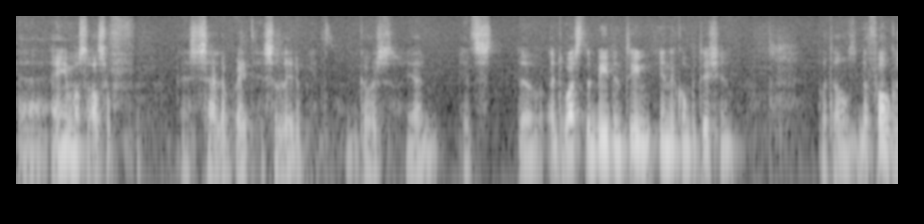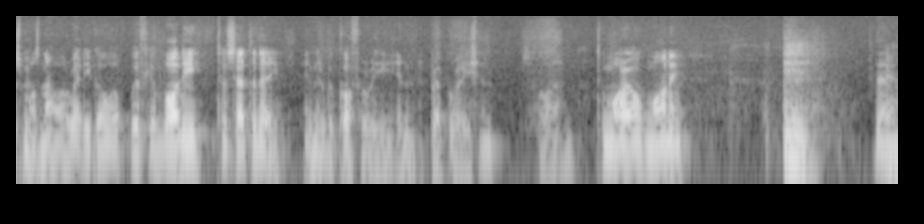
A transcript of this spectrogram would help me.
uh, and you must also celebrate this a little bit because yeah, it's the it was the beaten team in the competition, but also the focus must now already go up with your body to Saturday in the recovery in preparation. So uh, tomorrow morning, then Yeah.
